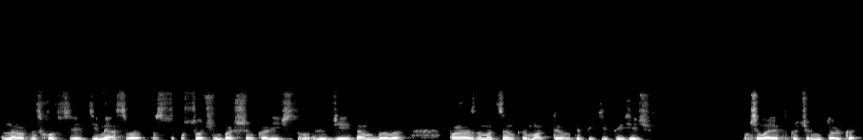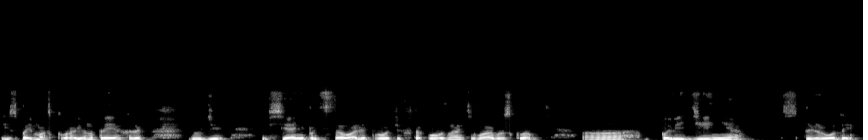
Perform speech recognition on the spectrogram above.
народный сход в селе Тимясово с, с очень большим количеством людей там было, по разным оценкам от 3 до 5 тысяч человек, причем не только из Баймакского района приехали люди, и все они протестовали против такого, знаете, варварского э, поведения с природой.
